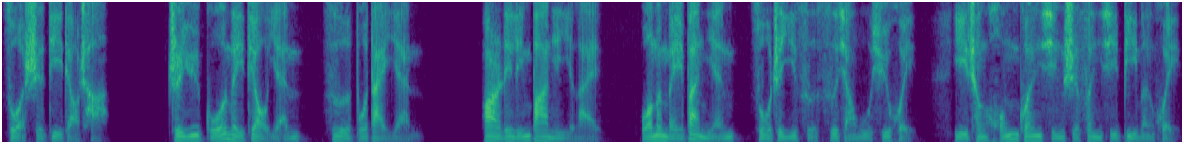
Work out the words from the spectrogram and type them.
做实地调查。至于国内调研，自不待言。二零零八年以来，我们每半年组织一次思想务虚会。亦称宏观形势分析闭门会。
